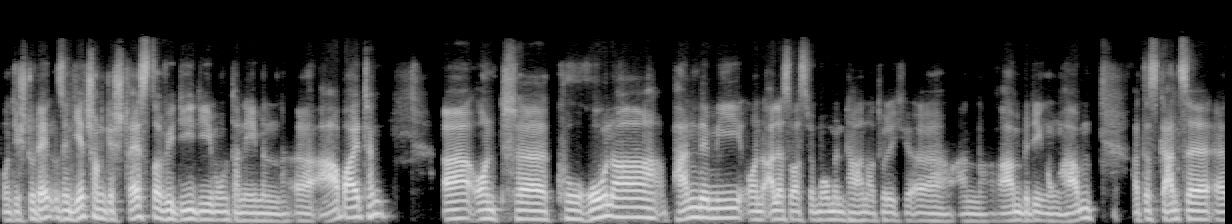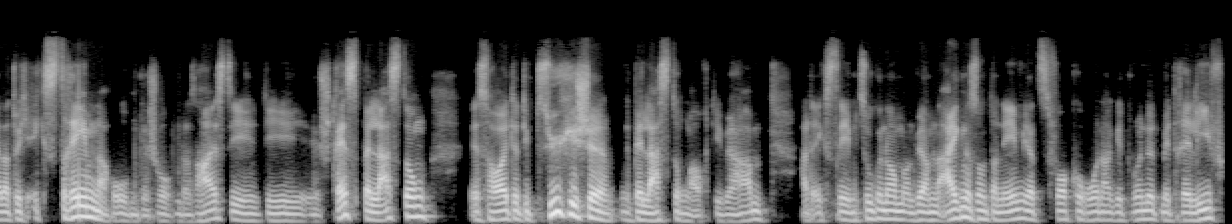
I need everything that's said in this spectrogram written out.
Und die Studenten sind jetzt schon gestresster wie die, die im Unternehmen äh, arbeiten. Äh, und äh, Corona, Pandemie und alles, was wir momentan natürlich äh, an Rahmenbedingungen haben, hat das Ganze äh, natürlich extrem nach oben geschoben. Das heißt, die, die Stressbelastung ist heute die psychische Belastung auch, die wir haben, hat extrem zugenommen. Und wir haben ein eigenes Unternehmen jetzt vor Corona gegründet mit Relief,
